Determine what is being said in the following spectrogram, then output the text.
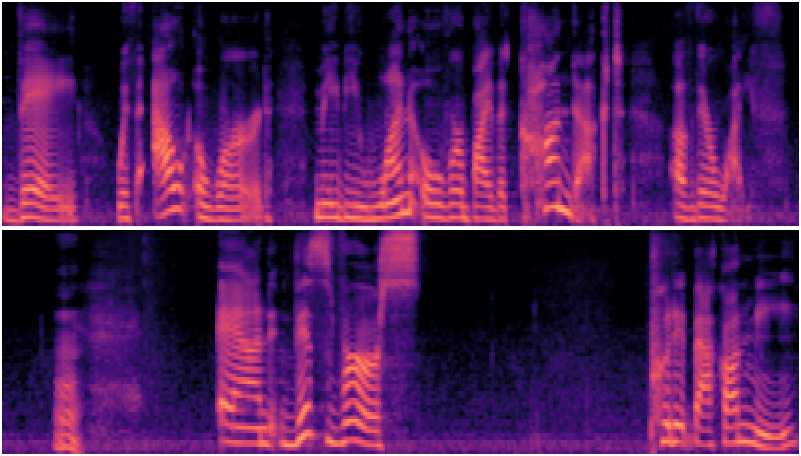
they, without a word, may be won over by the conduct of their wife. Hmm. And this verse put it back on me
